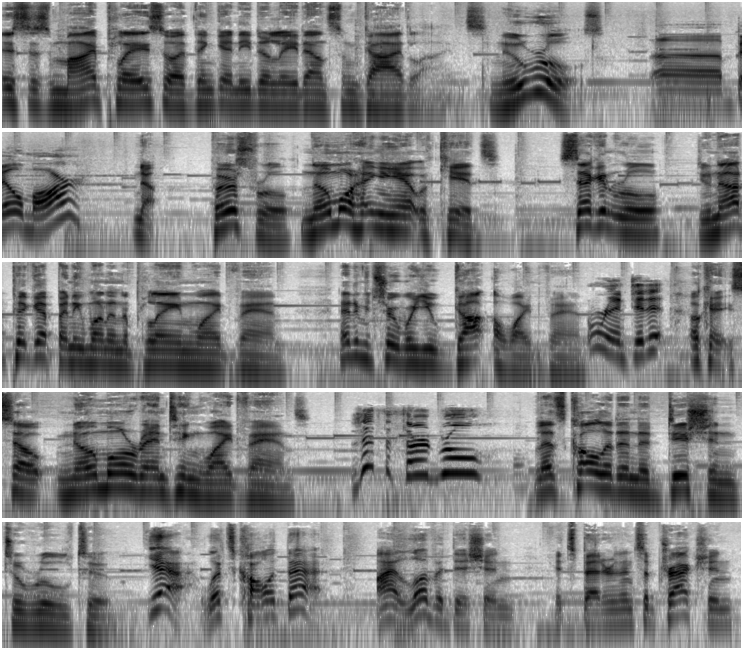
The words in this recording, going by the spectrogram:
This is my place, so I think I need to lay down some guidelines. New rules. Uh, Bill Maher? No. First rule no more hanging out with kids. Second rule do not pick up anyone in a plain white van. Not even sure where you got a white van. Rented it. Okay, so no more renting white vans. Is that the third rule? Let's call it an addition to Rule 2. Yeah, let's call it that. I love addition. It's better than subtraction,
